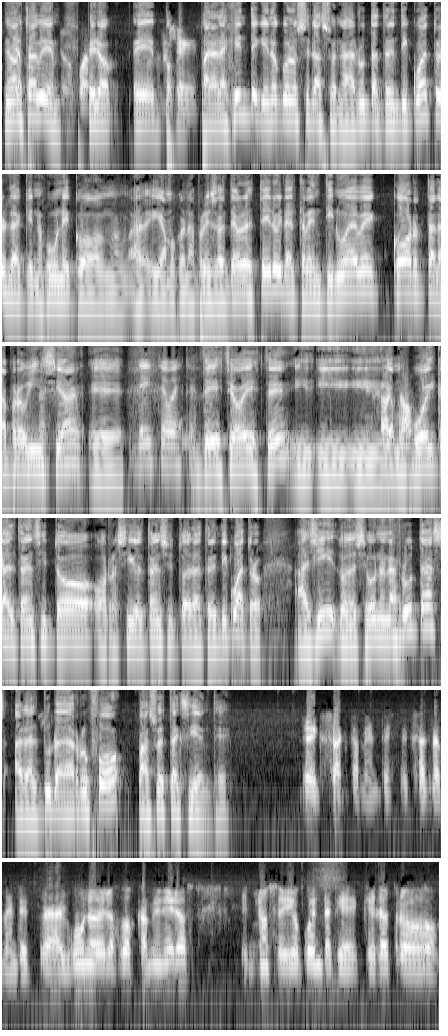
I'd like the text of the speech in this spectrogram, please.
no, está bien, pero eh, para la gente que no conoce la zona, la ruta 34 es la que nos une con, digamos, con la provincia de Santiago del Estero y la 39 corta la provincia eh, de este oeste, de este oeste y, digamos, vuelca el tránsito o recibe el tránsito de la 34. Allí, donde se unen las rutas, a la altura de Rufó, pasó este accidente. Exactamente, exactamente. Alguno de los dos camioneros no se dio cuenta que, el otro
